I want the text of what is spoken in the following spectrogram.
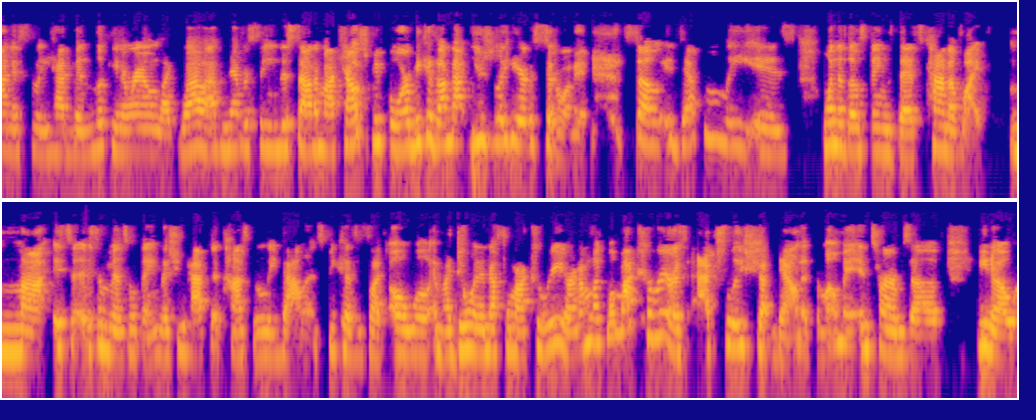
honestly have been looking around like, wow, I've never seen this side of my couch before because I'm not usually here to sit on it. So it definitely is one of those things that's kind of like, my it's a, it's a mental thing that you have to constantly balance because it's like oh well am i doing enough for my career? And i'm like well my career is actually shut down at the moment in terms of you know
